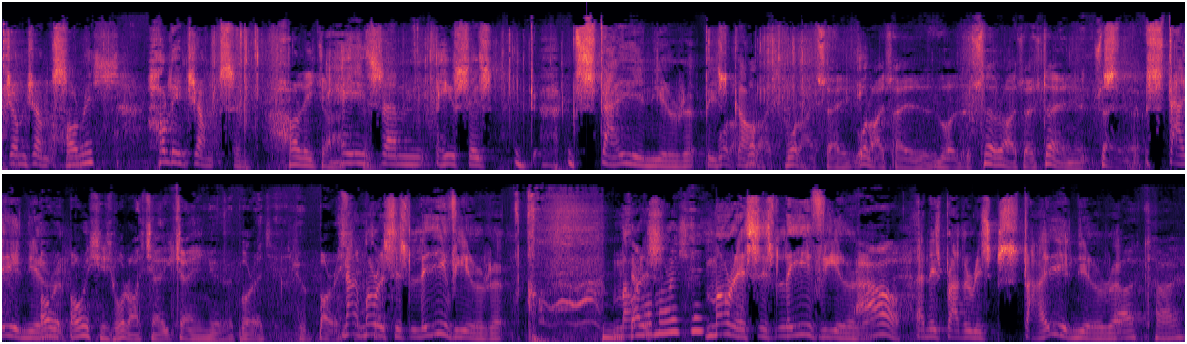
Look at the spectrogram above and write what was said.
John Johnson. Horace Holly Johnson. Holly Johnson. He's um, he says, "D- "Stay in Europe." He's what, I, gone. what, I, what I say, what I say, well, sir, I say, stay in Europe. Stay in Europe. Stay in Boris, Europe. Boris is what I say, stay in Europe. Boris, Boris. No, Morris is leave Europe. Hmm. that what Morris is? Morris is leave Europe. Uh, oh. And his brother is stay in Europe. Okay.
